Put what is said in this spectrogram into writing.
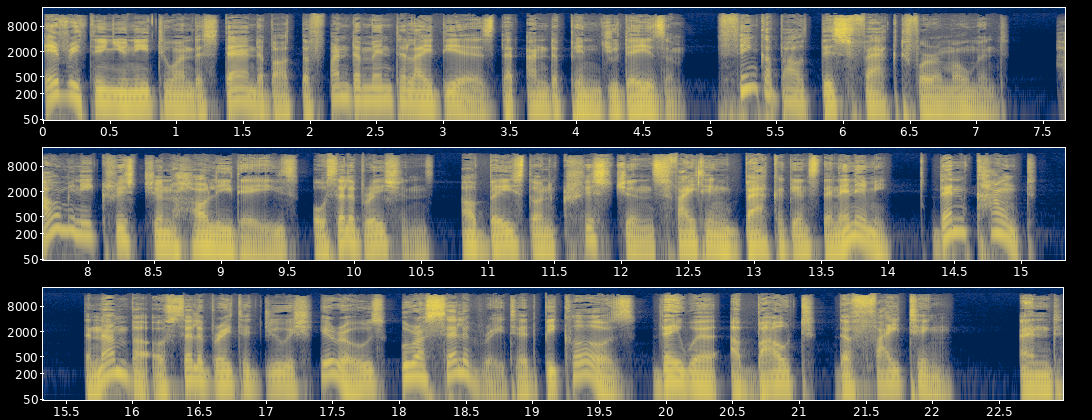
everything you need to understand about the fundamental ideas that underpin Judaism. Think about this fact for a moment. How many Christian holidays or celebrations are based on Christians fighting back against an enemy? Then count the number of celebrated Jewish heroes who are celebrated because they were about the fighting and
